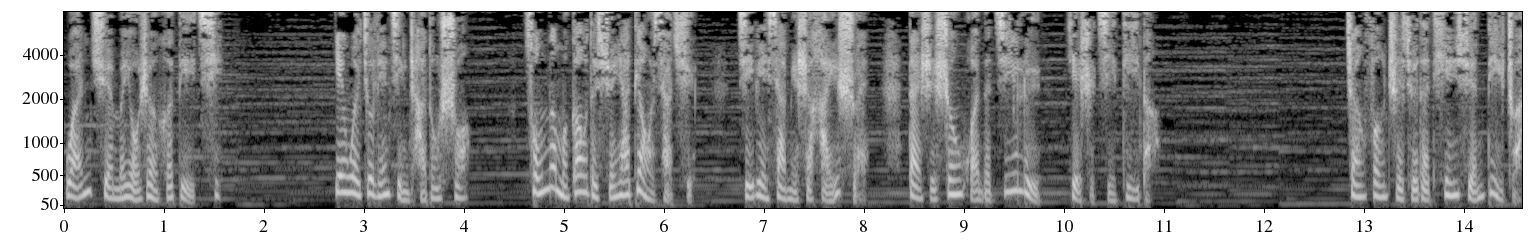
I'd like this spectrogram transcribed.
完全没有任何底气。因为就连警察都说，从那么高的悬崖掉下去，即便下面是海水，但是生还的几率也是极低的。张峰只觉得天旋地转。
